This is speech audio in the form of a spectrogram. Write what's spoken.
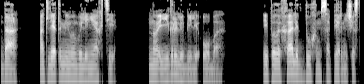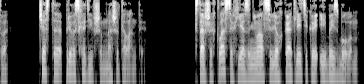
Да, атлетами мы были не ахти, но игры любили оба. И полыхали духом соперничества, часто превосходившим наши таланты. В старших классах я занимался легкой атлетикой и бейсболом.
